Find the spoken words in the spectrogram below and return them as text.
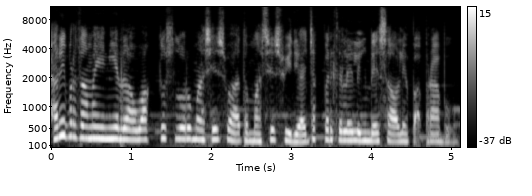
Hari pertama ini adalah waktu seluruh mahasiswa atau mahasiswi diajak berkeliling desa oleh Pak Prabu.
